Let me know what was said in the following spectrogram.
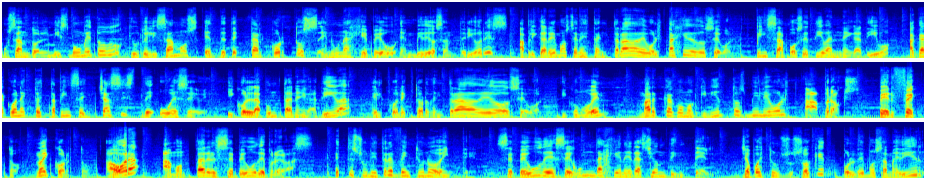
usando el mismo método que utilizamos en detectar cortos en una GPU en videos anteriores, aplicaremos en esta entrada de voltaje de 12 v pinza positiva en negativo, acá conecto esta pinza en chasis de USB, y con la punta negativa, el conector de entrada de 12 v y como ven, marca como 500 mV aprox. Perfecto, no hay corto. Ahora, a montar el CPU de pruebas. Este es un i3 2120, CPU de segunda generación de Intel, ya puesto en su socket, volvemos a medir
